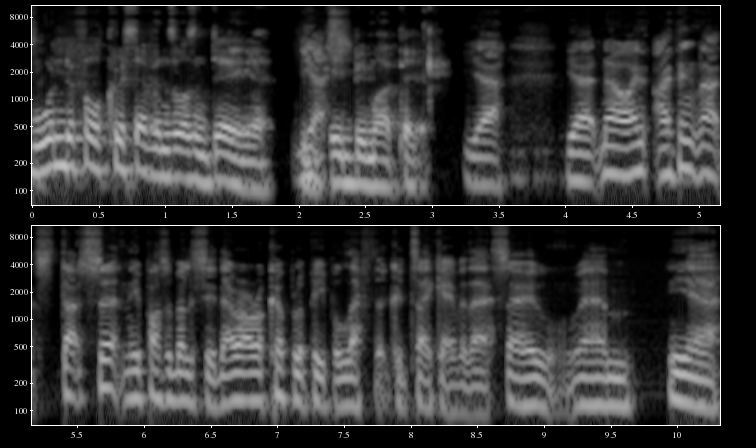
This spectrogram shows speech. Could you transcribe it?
wonderful Chris Evans wasn't doing it, he'd- Yes. he'd be my pick. yeah, yeah. No, I, I think that's that's certainly a possibility. There are a couple of people left that could take over there. So um, yeah,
